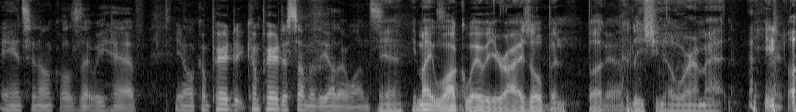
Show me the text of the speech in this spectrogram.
aunts and uncles that we have. You know, compared to compared to some of the other ones. yeah, you might walk away with your eyes open, but Yeah. at least you know where I'm at. you, know,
